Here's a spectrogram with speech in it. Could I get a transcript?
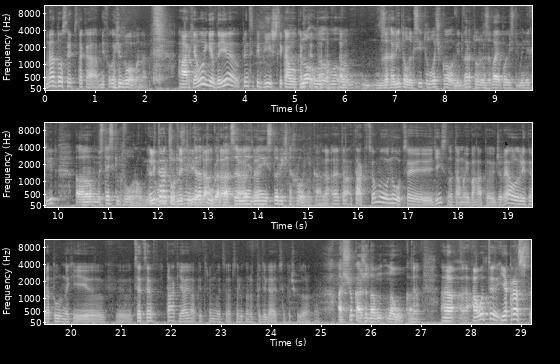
вона досить така міфологізована. А археологія дає, в принципі, більш цікаву Ну, картину. в- взагалі-то Олексій Толочко відверто називає повість «Міних літ е, мистецьким твором. Він Літературний говорить, твір, література, да, та, та, це та, не, не історична хроніка. Да, е, та- Так, в цьому ну, це дійсно там і багато джерел літературних, і е, це, це так, я, я підтримую це, абсолютно поділяю цю точку зору. Так. А що каже нам наука? Да. А, а от якраз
